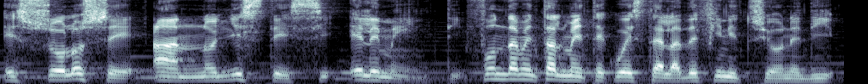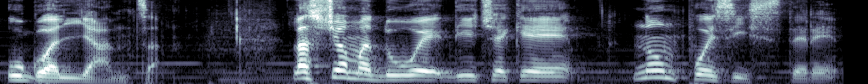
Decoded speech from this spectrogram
e solo se hanno gli stessi elementi. Fondamentalmente questa è la definizione di uguaglianza. L'assioma 2 dice che non può esistere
